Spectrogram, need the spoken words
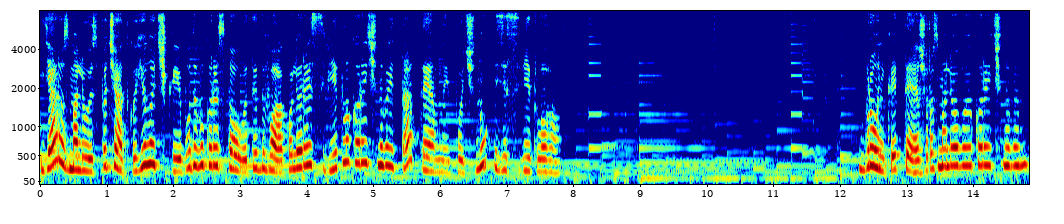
Я розмалюю спочатку гілочки, буду використовувати два кольори світло-коричневий та темний. Почну зі світлого. Бруньки теж розмальовую коричневим.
